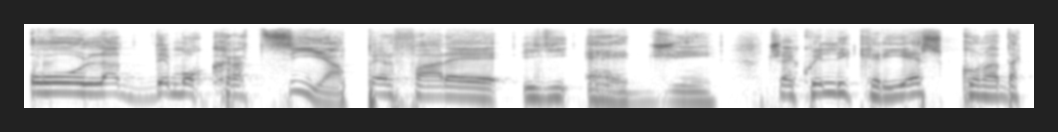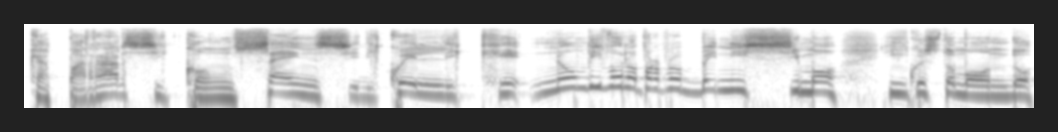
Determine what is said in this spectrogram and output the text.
o la democrazia per fare gli edgi, cioè quelli che riescono ad accaparrarsi i consensi di quelli che non vivono proprio benissimo in questo mondo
